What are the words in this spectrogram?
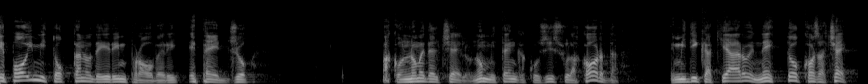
e poi mi toccano dei rimproveri, e peggio. Ma col nome del cielo non mi tenga così sulla corda e mi dica chiaro e netto cosa c'è.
